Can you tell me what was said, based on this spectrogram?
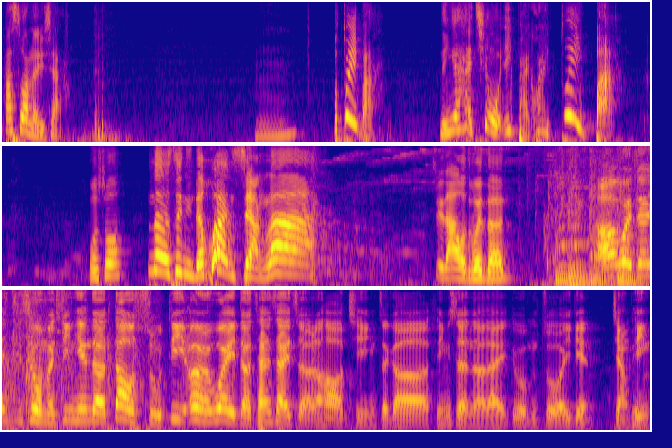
他算了一下，嗯，不对吧？你应该还欠我一百块，对吧？我说：“那是你的幻想啦。”谢谢大家，我是魏征。好，魏征已经是我们今天的倒数第二位的参赛者了哈，请这个评审呢来给我们做一点讲评。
